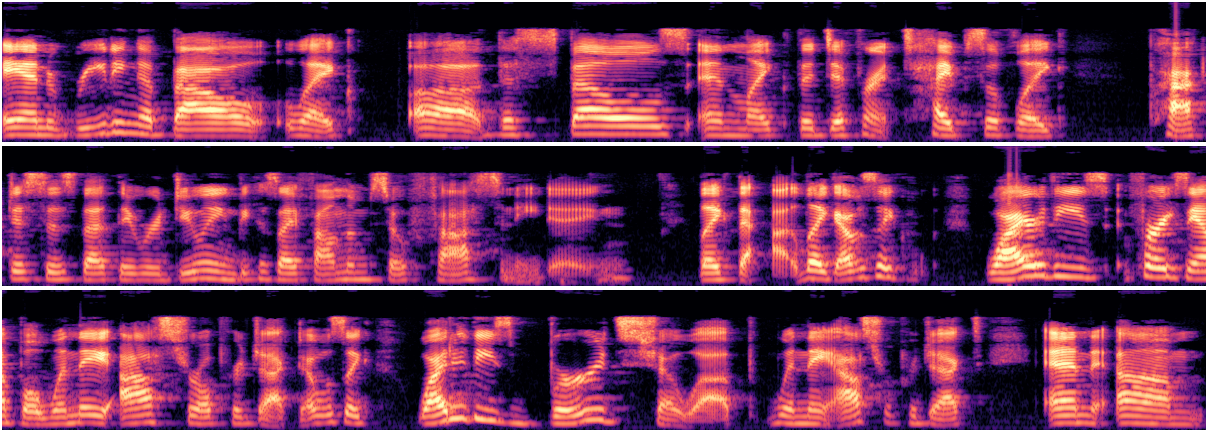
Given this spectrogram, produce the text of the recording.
and reading about like uh the spells and like the different types of like practices that they were doing because I found them so fascinating. Like that like I was like why are these for example when they astral project i was like why do these birds show up when they astral project and um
